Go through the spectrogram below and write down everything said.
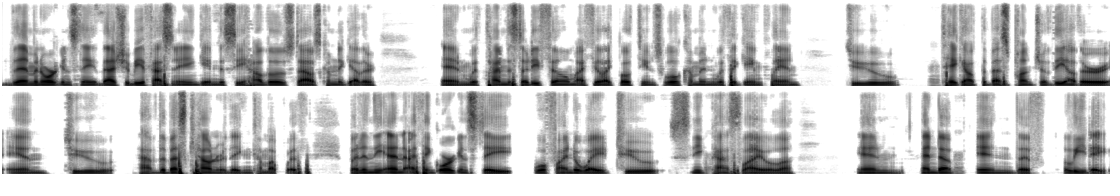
Them and Oregon State, that should be a fascinating game to see how those styles come together. And with time to study film, I feel like both teams will come in with a game plan to take out the best punch of the other and to have the best counter they can come up with. But in the end, I think Oregon State will find a way to sneak past Loyola and end up in the Elite Eight.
